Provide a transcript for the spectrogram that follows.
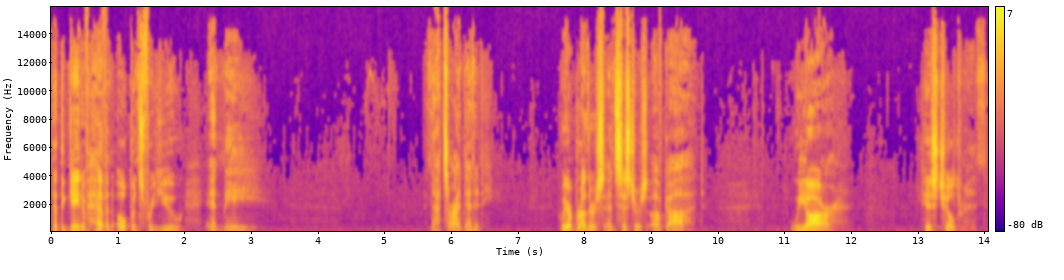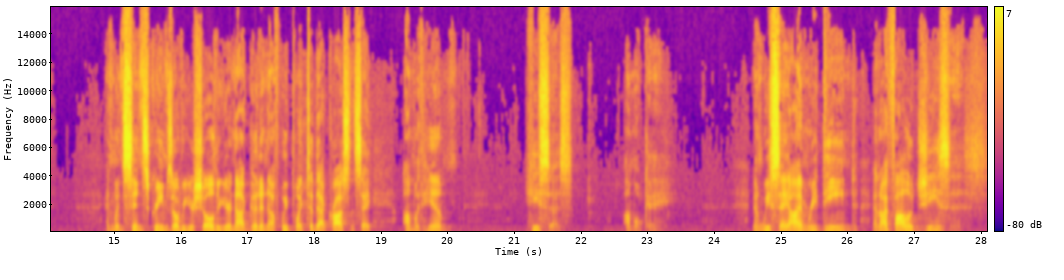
that the gate of heaven opens for you and me. And that's our identity. We are brothers and sisters of God we are his children. And when sin screams over your shoulder, you're not good enough, we point to that cross and say, I'm with him. He says, I'm okay. And we say, I'm redeemed and I follow Jesus.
